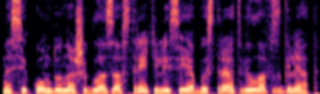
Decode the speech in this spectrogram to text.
На секунду наши глаза встретились, и я быстро отвела взгляд.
